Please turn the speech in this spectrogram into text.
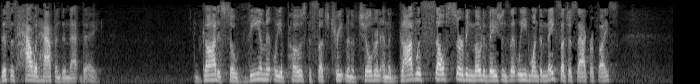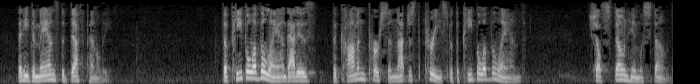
This is how it happened in that day. God is so vehemently opposed to such treatment of children and the godless, self serving motivations that lead one to make such a sacrifice that he demands the death penalty. The people of the land, that is, the common person, not just the priest, but the people of the land, shall stone him with stones.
